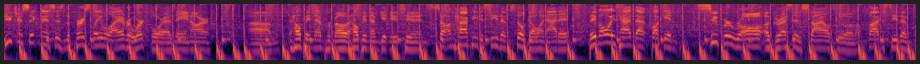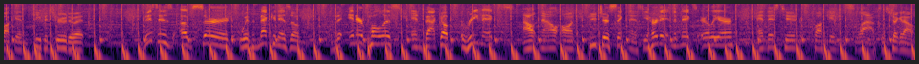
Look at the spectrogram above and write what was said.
Future Sickness is the first label I ever worked for as A&R. Um, helping them promote, helping them get new tunes. So I'm happy to see them still going at it. They've always had that fucking super raw, aggressive style to them. I'm glad to see them fucking keeping true to it. This is Absurd with Mechanism, the Interpolis and Backup remix out now on Future Sickness. You heard it in the mix earlier, and this tune fucking slaps. Let's check it out.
